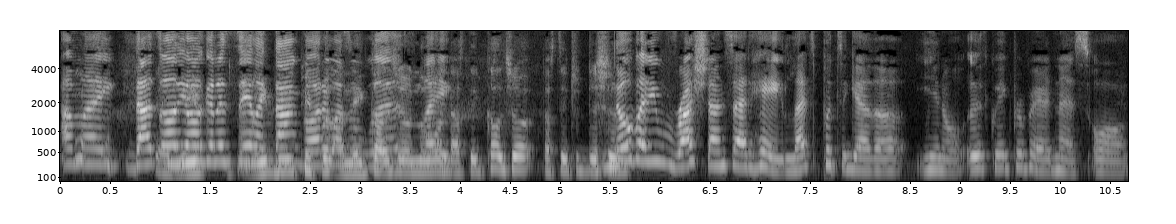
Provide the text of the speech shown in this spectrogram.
I'm like, that's Yeah, all y'all gonna say, like, thank God it people and their wasn't worse. culture alone. Like, that's their culture. That's their tradition. Nobody rushed and said, "Hey, let's put together, you know, earthquake preparedness or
